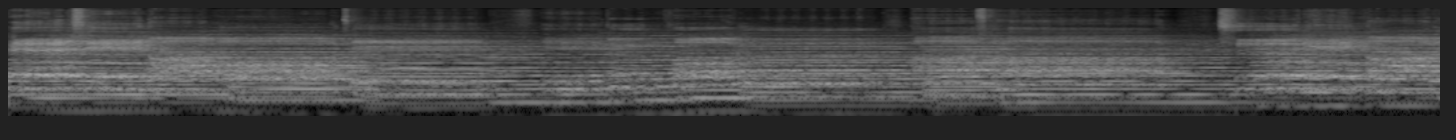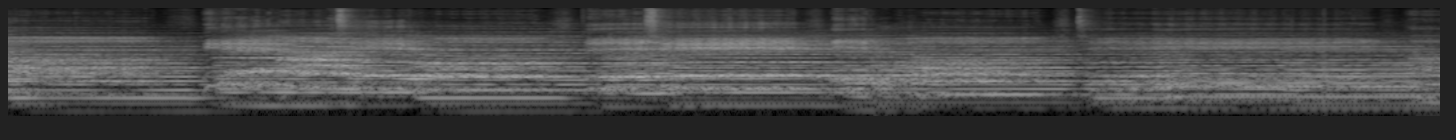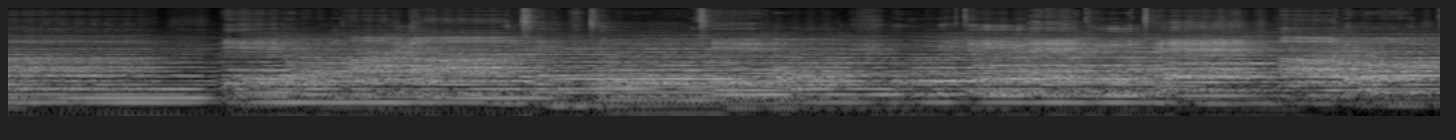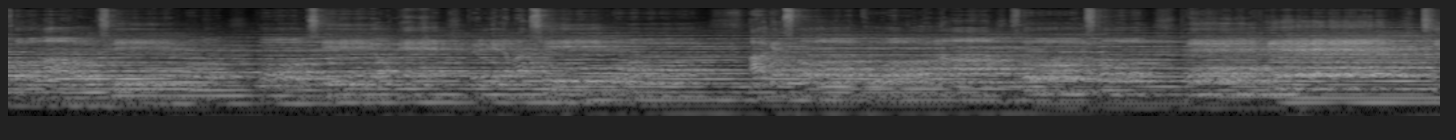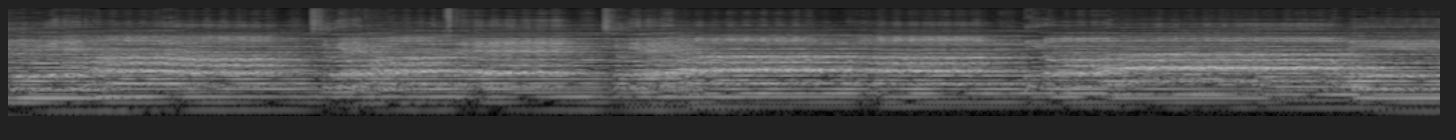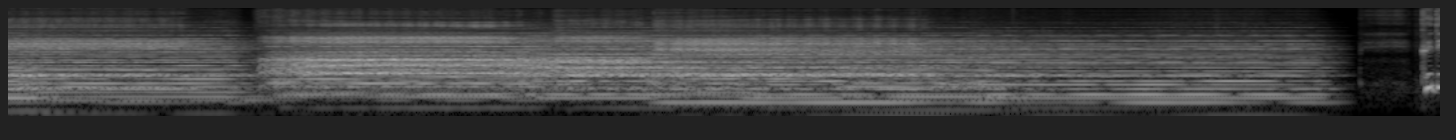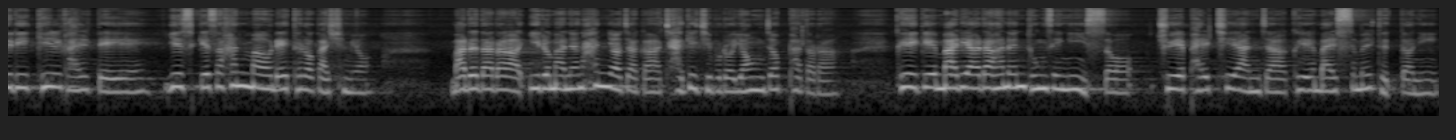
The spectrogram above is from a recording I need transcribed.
하늘에 그들이 길 갈 때에 예수께서 한 마을에 들어가시며 마르다라 이름하는 한 여자가 자기 집으로 영접하더라. 그에게 마리아라 하는 동생이 있어 주의 발치에 앉아 그의 말씀을 듣더니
